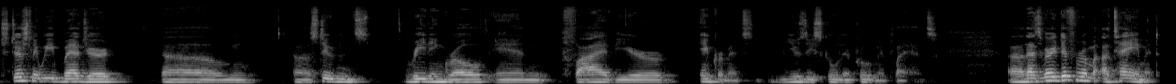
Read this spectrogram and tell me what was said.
traditionally we've measured um, uh, students' reading growth in five-year increments, usually school improvement plans. Uh, that's very different from attainment.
